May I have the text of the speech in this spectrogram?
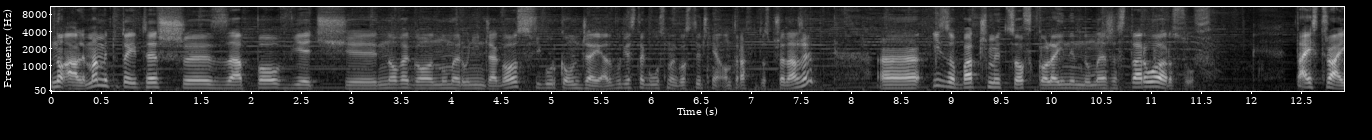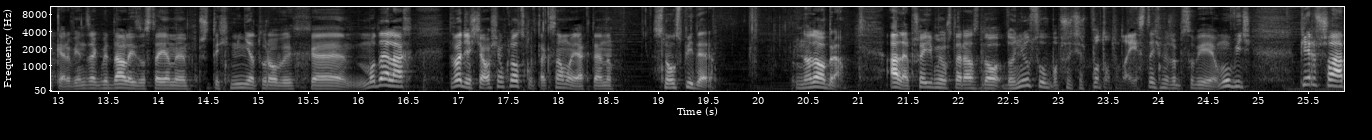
No ale mamy tutaj też e, zapowiedź e, nowego numeru Ninjago z figurką Jaya. 28 stycznia on trafi do sprzedaży. E, I zobaczmy co w kolejnym numerze Star Warsów. TIE Striker, więc jakby dalej zostajemy przy tych miniaturowych e, modelach. 28 klocków, tak samo jak ten Snowspeeder. No dobra, ale przejdźmy już teraz do, do newsów, bo przecież po to tutaj jesteśmy, żeby sobie je omówić. Pierwsza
